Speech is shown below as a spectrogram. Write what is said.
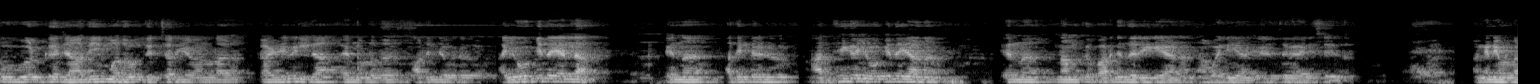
പൂവുകൾക്ക് ജാതിയും മതവും തിരിച്ചറിയാനുള്ള കഴിവില്ല എന്നുള്ളത് അതിന്റെ ഒരു അയോഗ്യതയല്ല എന്ന് അതിന്റെ ഒരു അധിക യോഗ്യതയാണ് എന്ന് നമുക്ക് പറഞ്ഞു തരികയാണ് ആ വലിയ എഴുത്തുകാരി ചെയ്തത്. അങ്ങനെയുള്ള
